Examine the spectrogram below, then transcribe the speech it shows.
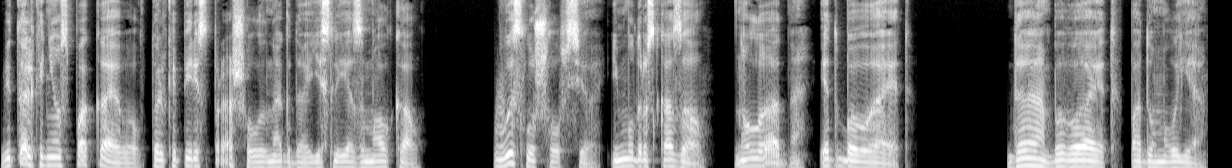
Виталька не успокаивал, только переспрашивал иногда, если я замолкал. Выслушал все и мудро сказал, ну ладно, это бывает. Да, бывает, подумал я.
